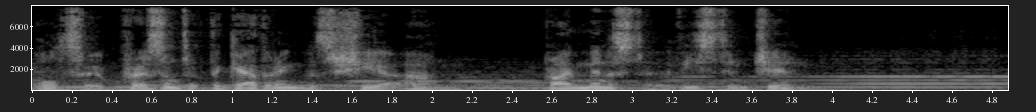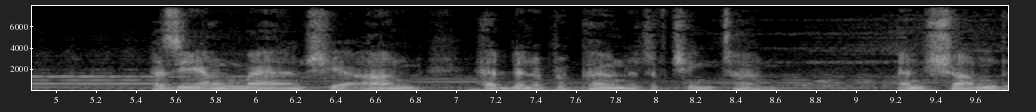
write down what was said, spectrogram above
Also present at the gathering was Xie An, Prime Minister of Eastern Jin. As a young man, Xie An had been a proponent of Qingtan and shunned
